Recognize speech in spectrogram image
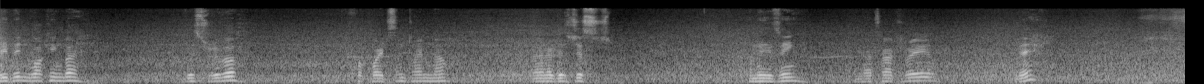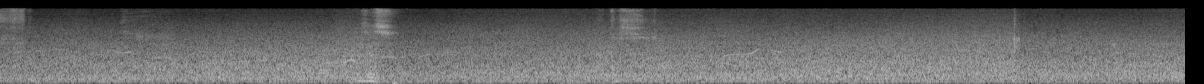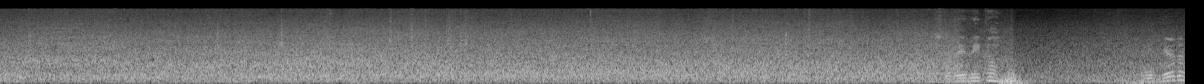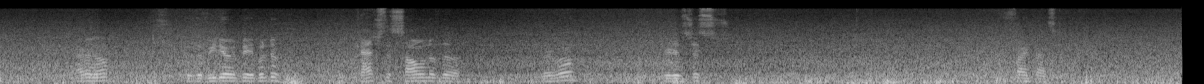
We've been walking by this river for quite some time now, and it is just amazing. And that's our trail there. This is just That's the way we go. And here the, I don't know, if the video will be able to catch the sound of the river. It is just fantastic.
